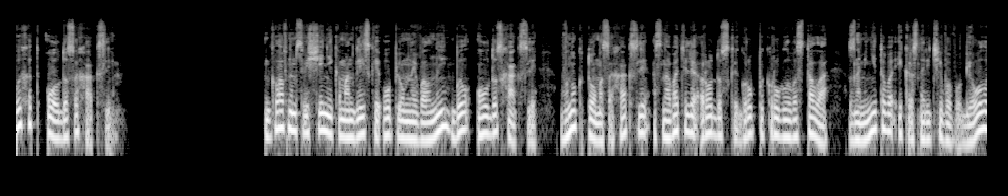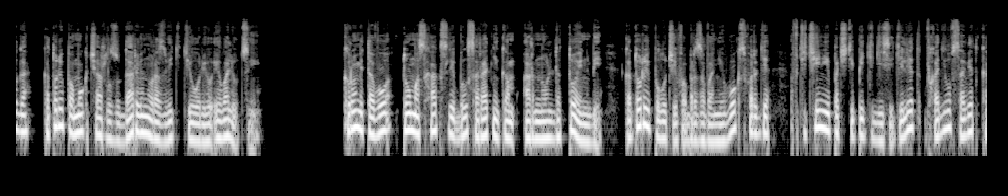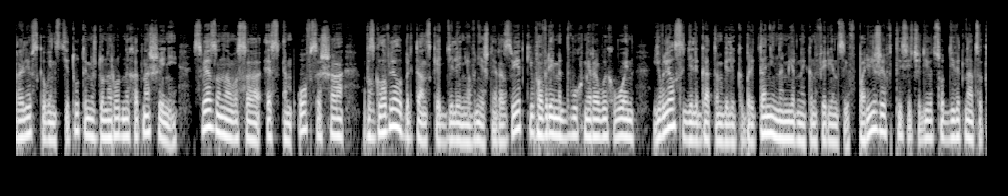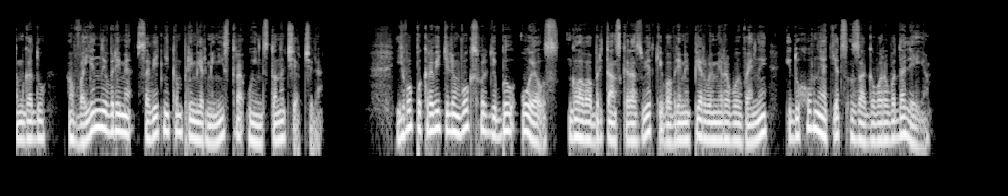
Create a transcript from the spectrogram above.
Выход Олдоса Хаксли Главным священником английской опиумной волны был Олдос Хаксли, внук Томаса Хаксли, основателя родосской группы «Круглого стола», знаменитого и красноречивого биолога, который помог Чарльзу Дарвину развить теорию эволюции. Кроме того, Томас Хаксли был соратником Арнольда Тойнби, который, получив образование в Оксфорде, в течение почти 50 лет входил в Совет Королевского института международных отношений, связанного со СМО в США, возглавлял британское отделение внешней разведки во время двух мировых войн, являлся делегатом Великобритании на мирной конференции в Париже в 1919 году, а в военное время советником премьер-министра Уинстона Черчилля. Его покровителем в Оксфорде был Уэллс, глава британской разведки во время Первой мировой войны и духовный отец заговора Водолея.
